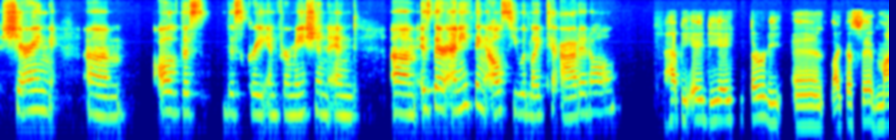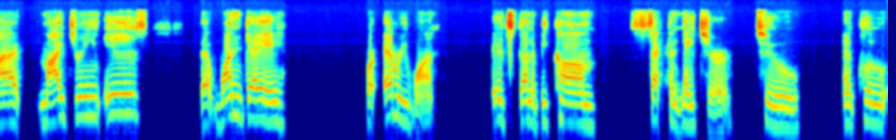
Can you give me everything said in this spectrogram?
sharing um, all of this this great information. And um, is there anything else you would like to add at all? Happy ADA 30 and like I said my my dream is that one day for everyone it's going to become second nature to include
